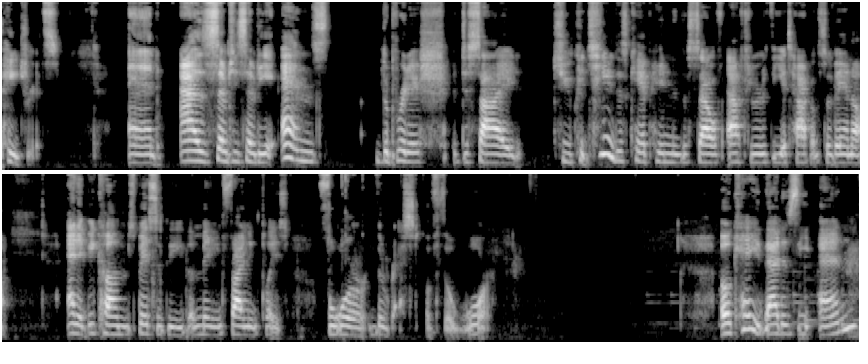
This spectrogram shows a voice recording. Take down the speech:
patriots. And as 1778 ends, the British decide to continue this campaign in the South after the attack on Savannah, and it becomes basically the main fighting place for the rest of the war. Okay, that is the end.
